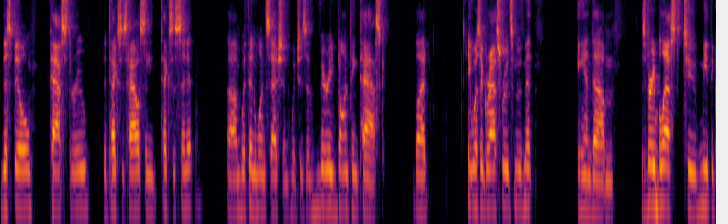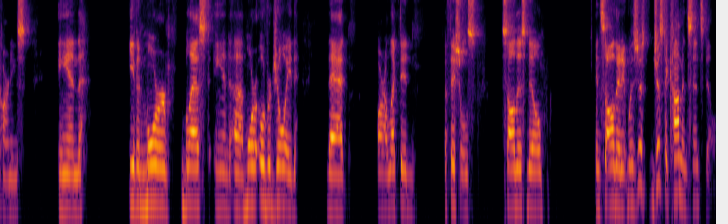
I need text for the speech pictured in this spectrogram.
this bill passed through the Texas House and Texas Senate um, within one session, which is a very daunting task. But it was a grassroots movement, and um, was very blessed to meet the Carneys, and even more blessed and uh, more overjoyed that our elected officials saw this bill and saw that it was just just a common sense bill.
